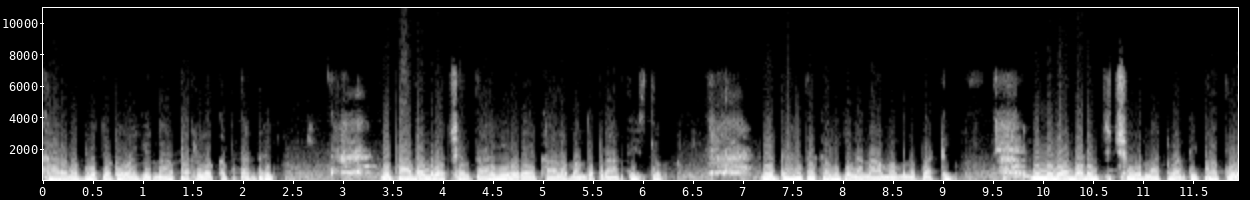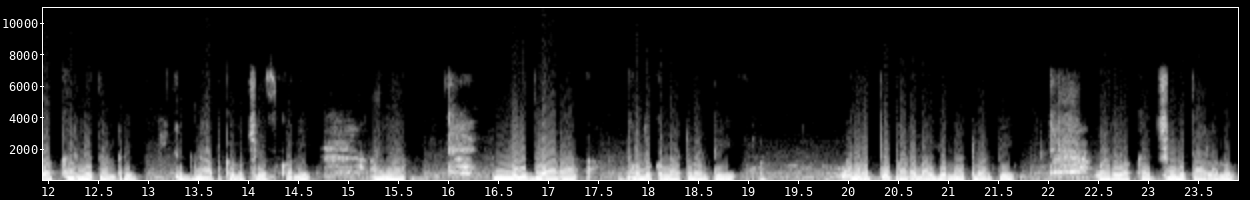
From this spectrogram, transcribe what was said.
కారణభూతుడు అయ్యున్న పరలోకపు తండ్రి మీ పాదముల చెంత ఈ ఉదయకాలం మందు ప్రార్థిస్తూ మీ ఘనత కలిగిన నామమును బట్టి నిన్ను వెంబడించుచు ఉన్నటువంటి ప్రతి ఒక్కరిని తండ్రి జ్ఞాపకము చేసుకొని అయ్యా నీ ద్వారా పొందుకున్నటువంటి వృత్తిపరమై ఉన్నటువంటి వారి యొక్క జీవితాలను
